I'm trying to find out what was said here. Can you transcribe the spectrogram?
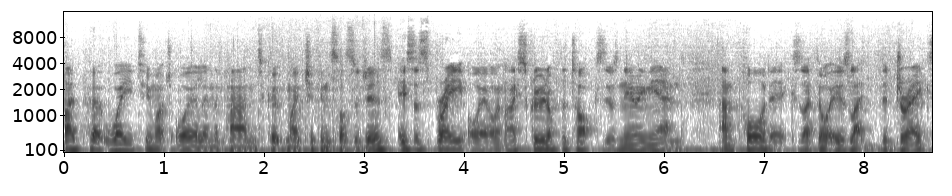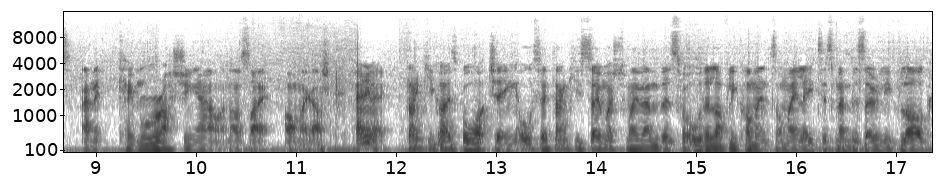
I put way too much oil in the pan to cook my chicken sausages. It's a spray oil and I screwed off the top because it was nearing the end and poured it because I thought it was like the dregs and it came rushing out and I was like, oh my gosh. Anyway, thank you guys for watching. Also, thank you so much to my members for all the lovely comments on my latest members only vlog.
